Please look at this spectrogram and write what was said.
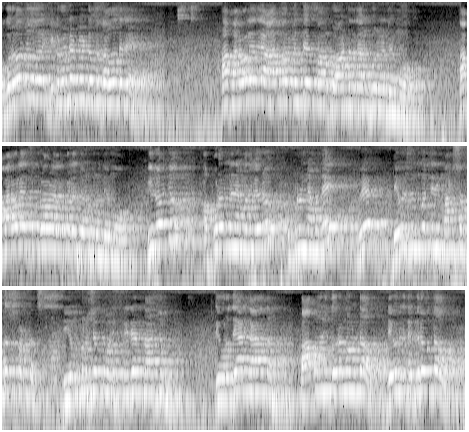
ఒకరోజు ఇక్కడ ఉన్నటువంటి ఒక సహోదరే ఆ పర్వాలేదు ఆదివారం వెళ్తే బాగుంటుంది అనుకునేదేమో ఆ పర్వాలేదు శుక్రవారం వెళ్ళకూడదు అనుకున్నదేమో ఈరోజు అప్పుడున్న నెమ్మది వేరు ఇప్పుడున్న నెమ్మది వేరు. దేవుని సందుకు వచ్చి నీ మనసు సంతోషపడుతుంది నీ ఎముకలు శక్తి నీ శరీరానికి ఆర్జము నీ హృదయానికి ఆనందం. పాపం నుంచి దూరంగా ఉంటావు. దేవునికి దగ్గర అవుతావు.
